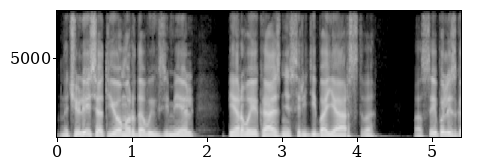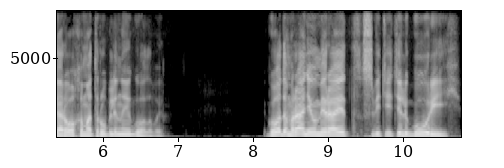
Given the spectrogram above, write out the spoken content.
Начались отъемы родовых земель, первые казни среди боярства. Посыпались горохом отрубленные головы. Годом ранее умирает святитель Гурий,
